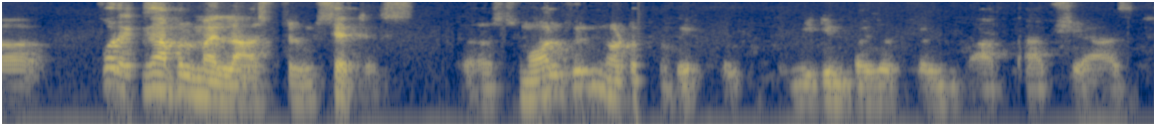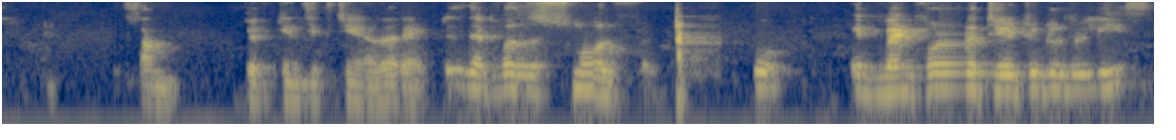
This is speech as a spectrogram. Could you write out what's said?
uh, for example, my last film, Setters, a small film, not a big film, medium budget film, Aftab Shreyas, some 15, 16 other actors, that was a small film. It went for a theatrical release,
